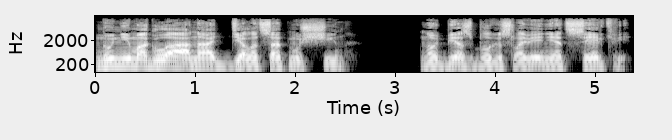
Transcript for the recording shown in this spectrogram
Ну, не могла она отделаться от мужчин. Но без благословения церкви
